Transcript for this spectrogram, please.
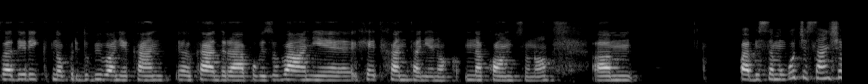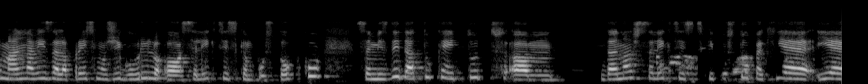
za direktno pridobivanje kan, kadra, povezovanje, headhuntanje na, na koncu. No. Um, pa bi se mogoče sam še malo navezala, prej smo že govorili o selekcijskem postopku. Se mi zdi, da tukaj tudi, um, da naš selekcijski postopek je, je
